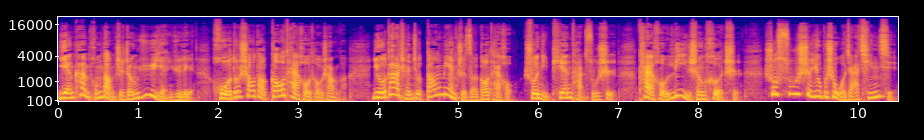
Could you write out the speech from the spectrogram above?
眼看朋党之争愈演愈烈，火都烧到高太后头上了，有大臣就当面指责高太后说：“你偏袒苏轼。”太后厉声呵斥说：“苏轼又不是我家亲戚，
